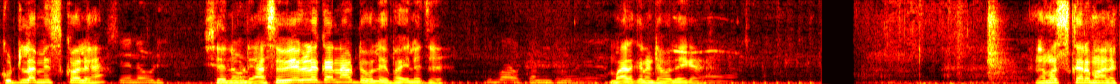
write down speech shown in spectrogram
कुठला मिस कॉल आहे हा? शेनवडी. शेनवडे. असं वेगळं का नाव ठेवलंय बैलाचं ती मालकानं ठेवली मालकाने ठेवलंय का? नमस्कार मालक.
